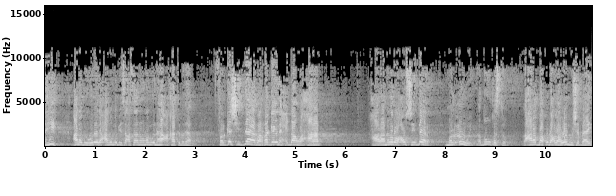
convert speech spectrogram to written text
nahiig can abi hurayra can nabi sal sl anhu nabigu nahaa can khaatima dahab. Fargashi dahaba ragga inay xidhaan waa xaaraan. Xaaraannimada waxa u sii dheer malcuun wey hadduu u qasto lacanad baa ku dhacdo haween buu shabahay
